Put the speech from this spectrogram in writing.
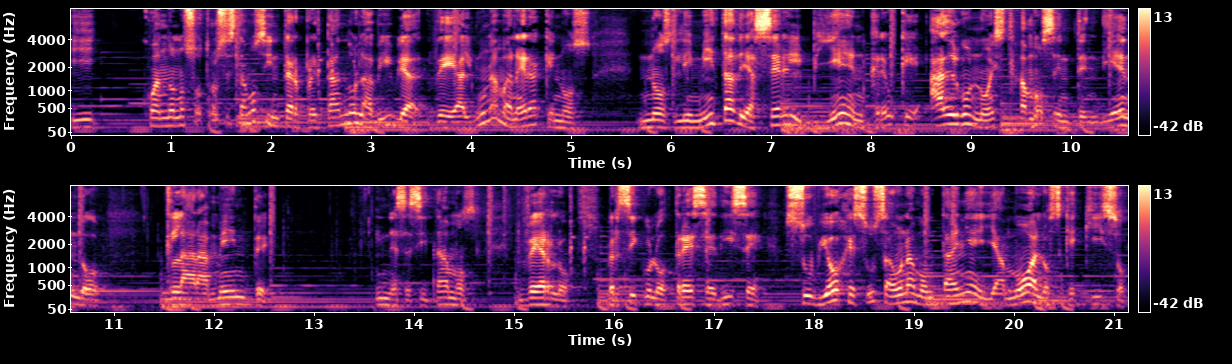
Y cuando nosotros estamos interpretando la Biblia de alguna manera que nos, nos limita de hacer el bien, creo que algo no estamos entendiendo claramente y necesitamos verlo. Versículo 13 dice, subió Jesús a una montaña y llamó a los que quiso,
